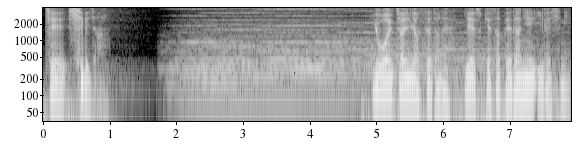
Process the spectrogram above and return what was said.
제 12장 유월절 엿새 전에 예수께서 베다니에 이르시니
